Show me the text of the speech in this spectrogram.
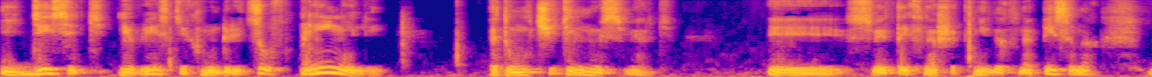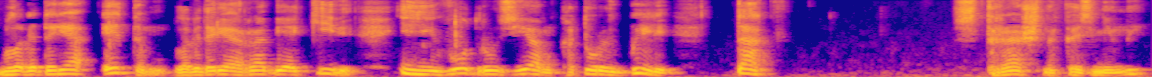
И десять еврейских мудрецов приняли эту мучительную смерть. И святых наших книгах написанных, благодаря этому, благодаря Раби Акиве и его друзьям, которые были так страшно казнены,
